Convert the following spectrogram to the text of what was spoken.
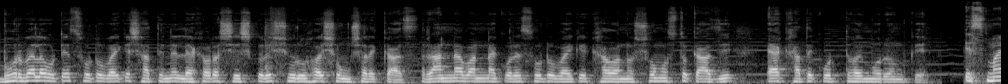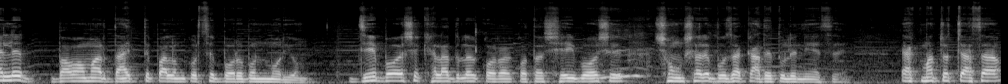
ভোরবেলা উঠে ছোট ভাইকে সাথে নিয়ে লেখাপড়া শেষ করে শুরু হয় সংসারের কাজ। রান্না বান্না করে ছোট ভাইকে খাওয়ানো সমস্ত কাজই এক হাতে করতে হয় মরিয়মকে। ইসমাইলের বাবা মার দায়িত্ব পালন করছে বড় বোন মরিয়ম। যে বয়সে খেলাধুলা করার কথা সেই বয়সে সংসারে বোঝা কাঁধে তুলে নিয়েছে। একমাত্র চাচা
